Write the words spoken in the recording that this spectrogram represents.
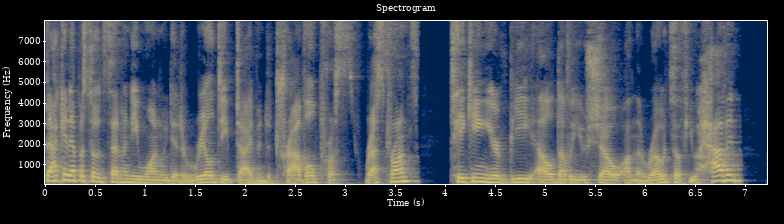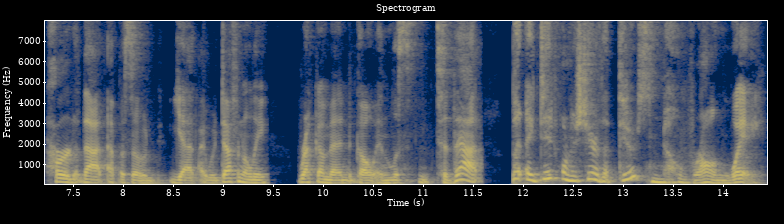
Back in episode 71, we did a real deep dive into travel plus restaurants, taking your BLW show on the road. So if you haven't heard that episode yet, I would definitely recommend go and listen to that. But I did want to share that there's no wrong way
